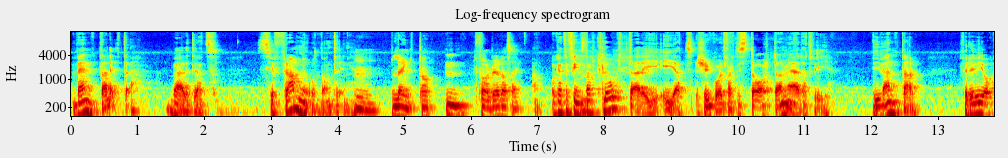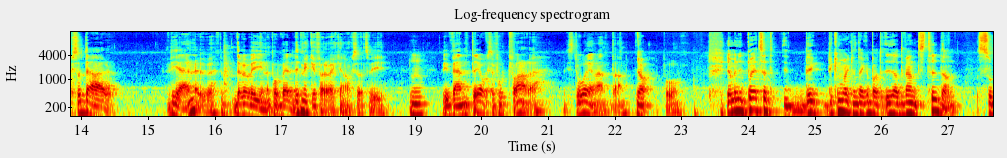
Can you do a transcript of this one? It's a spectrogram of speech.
vänta lite. Värdet i att se fram emot någonting. Mm. Längta. Mm. Förbereda sig. Ja. Och att det finns något klokt där i, i att kyrkoåret faktiskt startar med att vi, vi väntar. För det är ju också där vi är nu. Det var vi inne på väldigt mycket förra veckan också. Att vi, Mm. vi väntar ju också fortfarande. Vi står i en väntan Ja. på... Ja, men på ett sätt, det, det kan man verkligen tänka på att i adventstiden så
